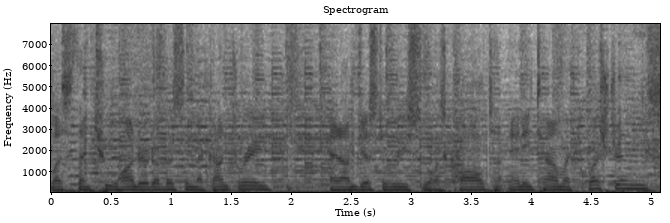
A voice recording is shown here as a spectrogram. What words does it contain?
less than 200 of us in the country, and I'm just a resource. Call to anytime with questions.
